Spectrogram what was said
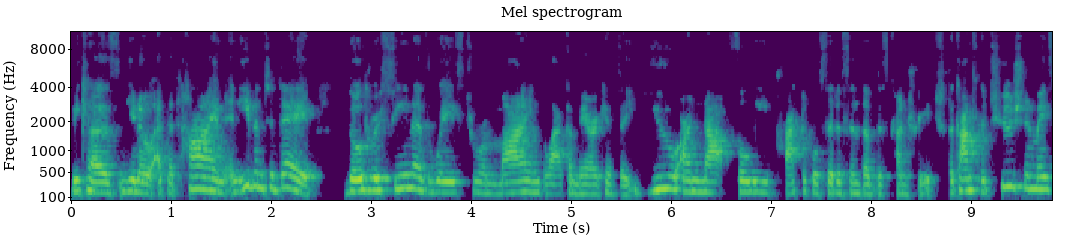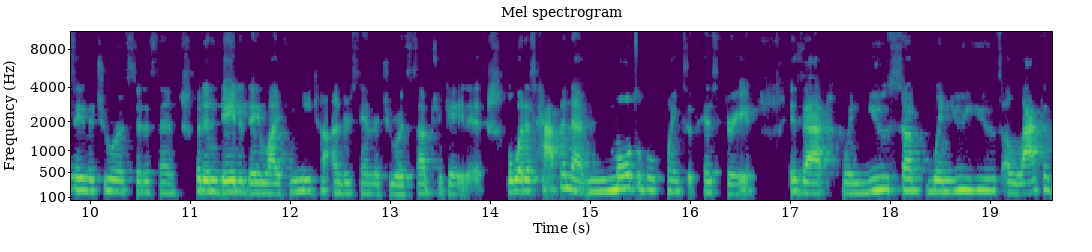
Because, you know, at the time, and even today, those were seen as ways to remind Black Americans that you are not fully practical citizens of this country. The Constitution may say that you are a citizen, but in day-to-day -day life, you need to understand that you are subjugated. But what has happened at multiple points of history is that when you sub when you use a lack of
